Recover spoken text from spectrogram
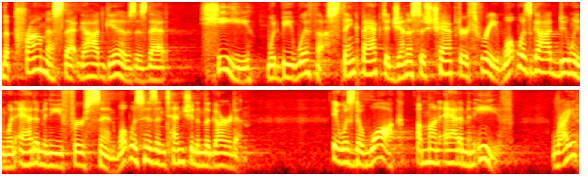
The promise that God gives is that he would be with us. Think back to Genesis chapter 3. What was God doing when Adam and Eve first sinned? What was his intention in the garden? It was to walk among Adam and Eve, right?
